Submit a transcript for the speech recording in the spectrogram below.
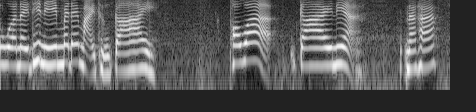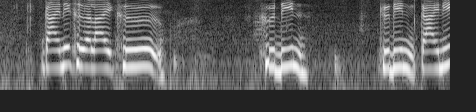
ตัวในที่นี้ไม่ได้หมายถึงกาย เพราะว่ากายเนี่ยนะคะกายนี่คืออะไรคือ คือดิน คือดินกายนี้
